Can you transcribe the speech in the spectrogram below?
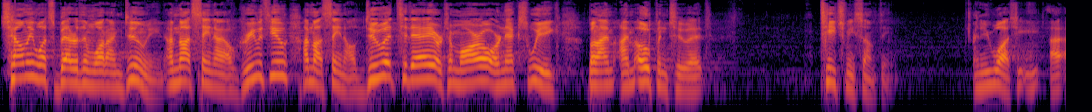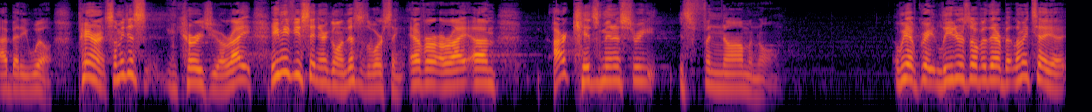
Tell me what's better than what I'm doing. I'm not saying I'll agree with you. I'm not saying I'll do it today or tomorrow or next week, but I'm, I'm open to it. Teach me something. And you watch, I, I, bet he will. Parents, let me just encourage you, all right? Even if you're sitting there going, this is the worst thing ever, all right? Um, our kids' ministry is phenomenal. We have great leaders over there, but let me tell you,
